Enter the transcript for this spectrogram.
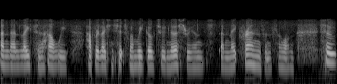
and then later how we have relationships when we go to nursery and and make friends and so on. So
